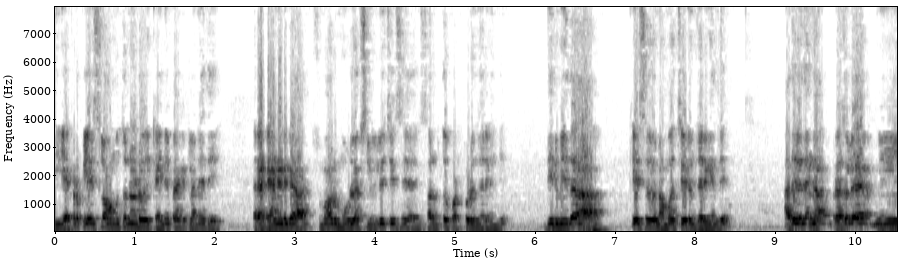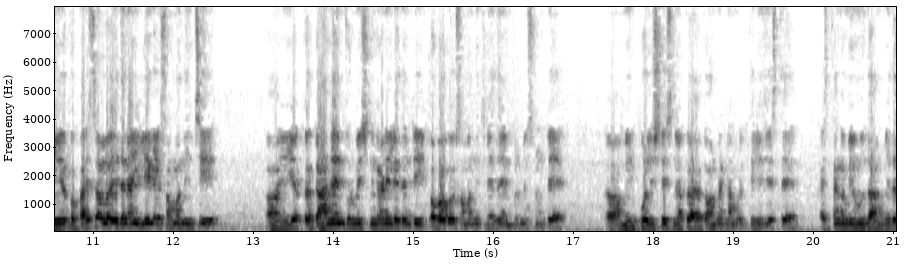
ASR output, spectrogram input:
ఈ ఎక్కడ ప్లేస్లో అమ్ముతున్నాడు ఈ కైనే ప్యాకెట్లు అనేది రెడ్ హ్యాండెడ్గా సుమారు మూడు లక్షలు విలువ చేసే సరుకుతో పట్టుకోవడం జరిగింది. దీని మీద కేసు నమోదు చేయడం జరిగింది. అదేవిధంగా ప్రజలు మీ యొక్క పరిసరాల్లో ఏదైనా ఇల్లీగల్ సంబంధించి ఈ యొక్క గాంజా ఇన్ఫర్మేషన్ కానీ లేదంటే ఈ టొబాకోకి సంబంధించిన ఏదైనా ఇన్ఫర్మేషన్ ఉంటే మీరు పోలీస్ స్టేషన్ యొక్క గవర్నమెంట్ నెంబర్కి తెలియజేస్తే ఖచ్చితంగా మేము దాని మీద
